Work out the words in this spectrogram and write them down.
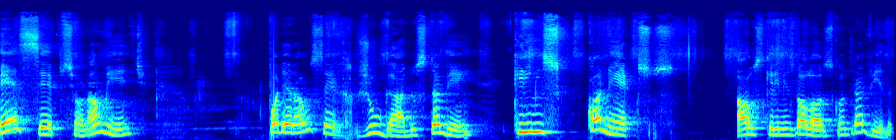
Excepcionalmente, poderão ser julgados também crimes conexos aos crimes dolosos contra a vida.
